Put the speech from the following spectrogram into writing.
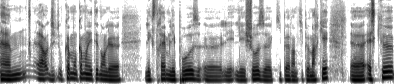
alors, comme on, comme on était dans le, l'extrême, les pauses, les, les, choses qui peuvent un petit peu marquer, est-ce que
